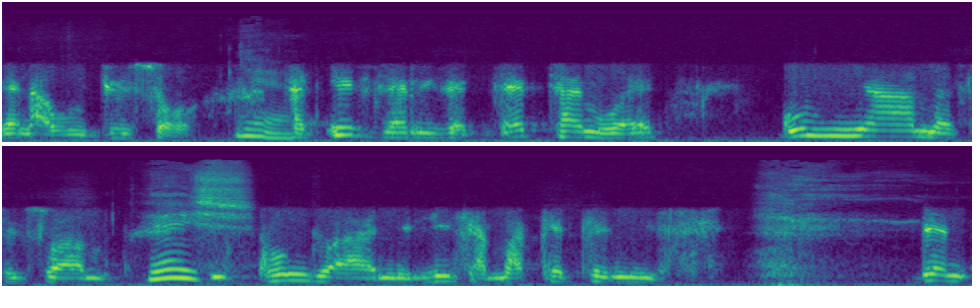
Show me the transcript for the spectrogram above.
then I will do so. Yeah. But if there is a that time where kumnyama siswami igundwane lidla amakhethenisi then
